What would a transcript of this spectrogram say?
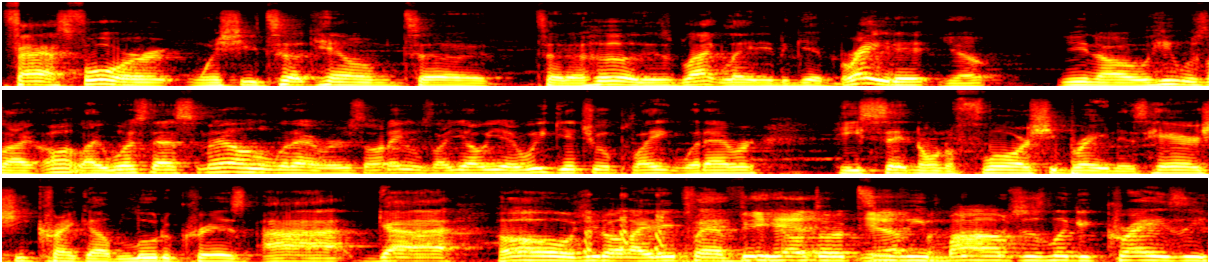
fast forward when she took him to to the hood, this black lady to get braided Yep. you know, he was like, oh, like what's that smell or whatever. So they was like, yo, yeah, we get you a plate, whatever. He's sitting on the floor. She braiding his hair. She crank up Ludacris. I got oh, you know, like they playing videos Yeah, on the TV. yeah. Mom's just looking crazy.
